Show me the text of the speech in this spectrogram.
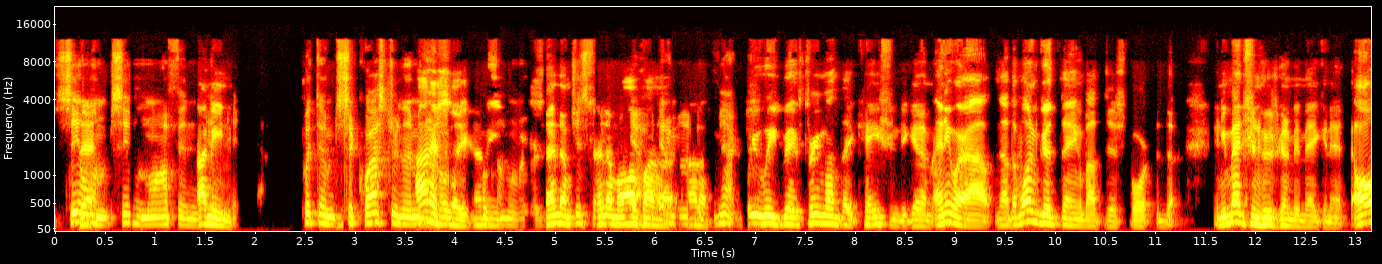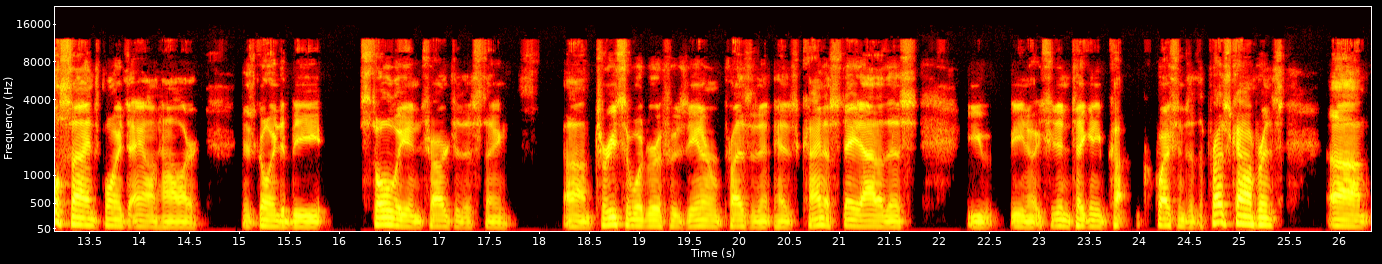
seal that, them, seal them off, and I mean, and put them, sequester them. Honestly, I mean, send them, just send them off yeah, on, a, on a, three week, three month vacation to get them anywhere out. Now, the one good thing about this sport, the, and you mentioned who's going to be making it. All signs point to Alan Haller is going to be solely in charge of this thing. Um, Teresa Woodruff, who's the interim president, has kind of stayed out of this. You, you know, she didn't take any questions at the press conference. Um,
